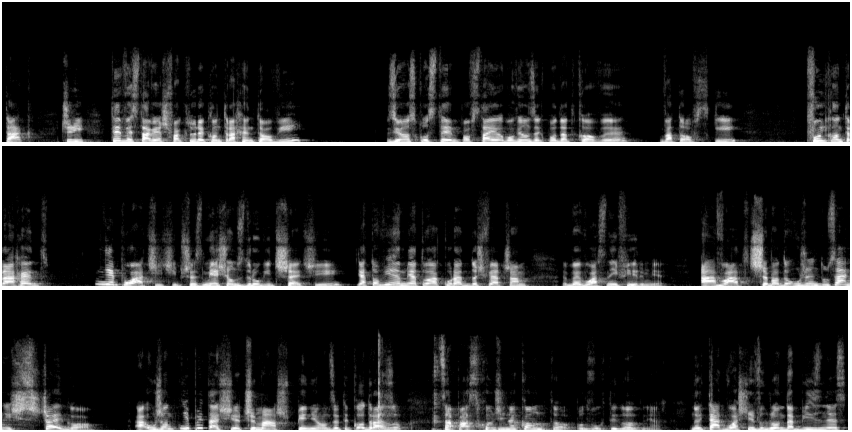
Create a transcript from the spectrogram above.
Tak? Czyli ty wystawiasz fakturę kontrahentowi, w związku z tym powstaje obowiązek podatkowy, VAT-owski. Twój kontrahent nie płaci ci przez miesiąc, drugi, trzeci. Ja to wiem, ja to akurat doświadczam we własnej firmie. A VAT trzeba do urzędu zanieść. Z czego? A urząd nie pyta się, czy masz pieniądze, tylko od razu zapas wchodzi na konto po dwóch tygodniach. No i tak właśnie wygląda biznes,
